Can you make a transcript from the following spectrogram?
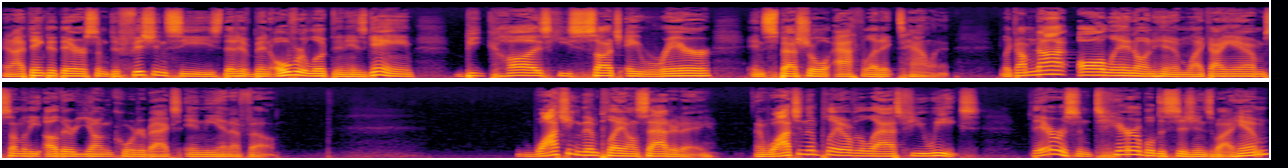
And I think that there are some deficiencies that have been overlooked in his game because he's such a rare and special athletic talent. Like, I'm not all in on him like I am some of the other young quarterbacks in the NFL. Watching them play on Saturday and watching them play over the last few weeks there were some terrible decisions by him.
